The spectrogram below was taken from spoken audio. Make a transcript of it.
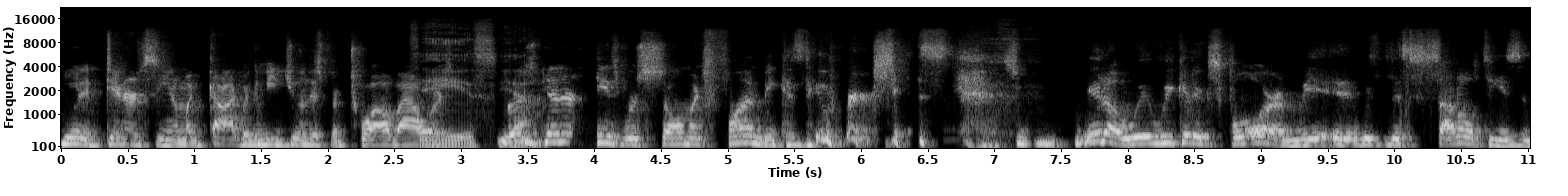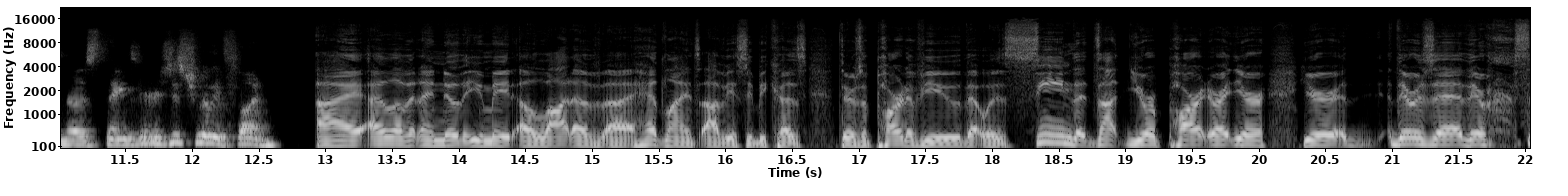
doing a dinner scene. Oh my God, we're gonna be doing this for 12 hours. Days. Yeah. Those dinner scenes were so much fun because they were just, you know, we, we could explore and we, it was the subtleties in those things. It was just really fun. I, I love it. I know that you made a lot of uh, headlines, obviously, because there's a part of you that was seen that's not your part, right? You're, you're, there was a, there was,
